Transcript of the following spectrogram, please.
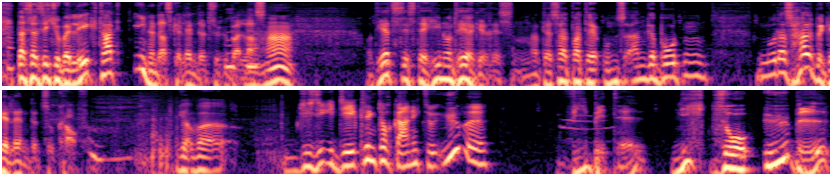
dass er sich überlegt hat, ihnen das Gelände zu überlassen. Aha. Und jetzt ist er hin und her gerissen. Und deshalb hat er uns angeboten, nur das halbe Gelände zu kaufen. Ja, aber diese Idee klingt doch gar nicht so übel. Wie bitte? Nicht so übel?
